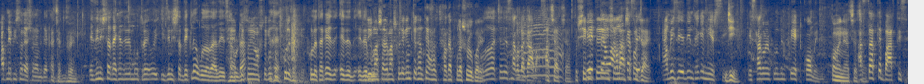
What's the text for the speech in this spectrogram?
আপনি পিছনে আসেন আমি দেখাচ্ছি। আচ্ছা এই জিনিসটা দেখেন যে মূত্রে ওই এই জিনিসটা দেখলেও বোঝা যায় যে এই হ্যাঁ, ছাগলটা পিছনের অংশটা কিন্তু ফুলে থাকে। খুলে থাকে। এই যে- এই যে দুই মাস আড়াই মাস হলে কিন্তু এখান থেকে হালকা ফোলা শুরু করে। বোঝা যাচ্ছে যে ছাগলটা গাব আচ্ছা আচ্ছা। তো সেক্ষেত্রে পেটটাও ইনশাল্লাহ আশা করা যায়। আমি যে এদিন থেকে নিয়ে এসেছি জি। এই ছাগলের কোনোদিন পেট কমেনি। কমে নেই আচ্ছা আচ্ছা। আস্তে আস্তে বাড়তিছে।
